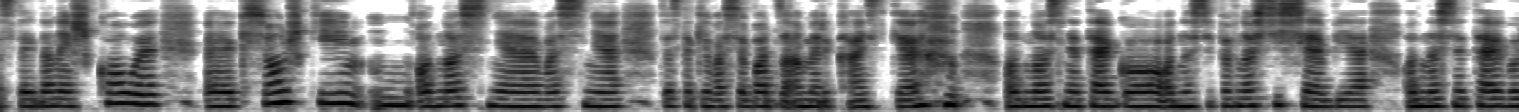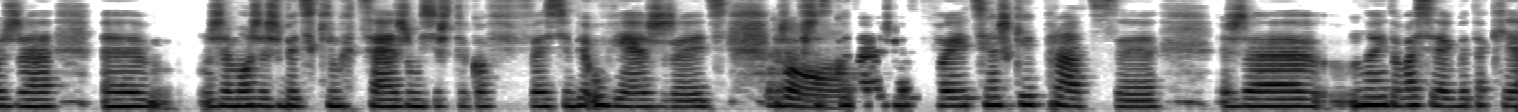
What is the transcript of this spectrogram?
z tej danej szkoły e, książki mm, odnośnie właśnie, to jest takie właśnie bardzo amerykańskie, odnośnie tego, odnośnie pewności siebie, odnośnie tego, że że możesz być kim chcesz, musisz tylko w siebie uwierzyć, że wszystko zależy od twojej ciężkiej pracy, że no i to właśnie jakby takie,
